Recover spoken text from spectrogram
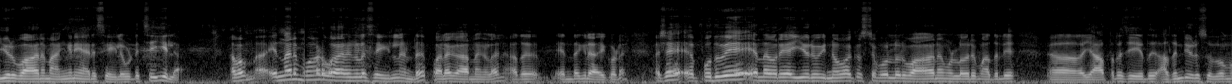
ഈ ഒരു വാഹനം അങ്ങനെ ആരും സെയിൽ ഔട്ട് ചെയ്യില്ല. അപ്പം എന്നാലും ഒരുപാട് വാഹനങ്ങൾ സെയിലിനുണ്ട്. പല കാരണങ്ങളാൽ അത് എന്തെങ്കിലും ആയിക്കോട്ടെ. പക്ഷേ പൊതുവേ എന്താ പറയുക ഈ ഒരു ഇന്നോവ ക്രിസ്റ്റ പോലുള്ളൊരു വാഹനമുള്ളവരും അതിൽ യാത്ര ചെയ്ത് അതിന്റെ ഒരു സുഖം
